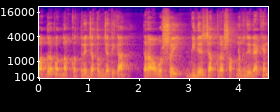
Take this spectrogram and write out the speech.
ভাদ্রপদ নক্ষত্রের জাতক জাতিকা, তারা অবশ্যই বিদেশ যাত্রার স্বপ্ন যদি দেখেন,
